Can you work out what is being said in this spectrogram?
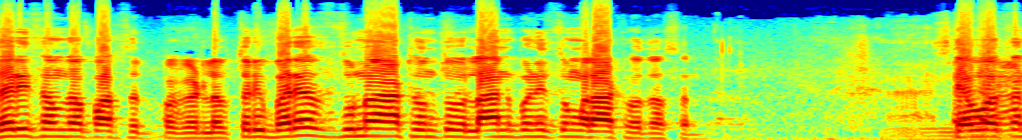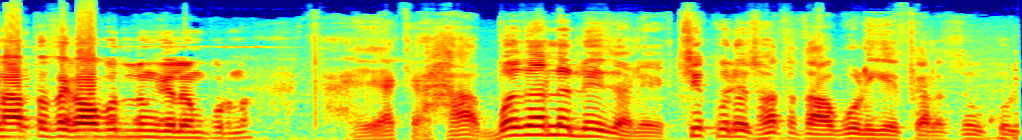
जरी समजा पार्सल पकडलं तरी बऱ्याच जुनं आठवण तो लहानपणी तुम्हाला आठवत असन. तेव्हा तर आताचं गाव बदलून गेलं ना पूर्ण. हे काय- हा बदललं लय झालं चिकूलच होता तेव्हा गुडघे त्याला चौकून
